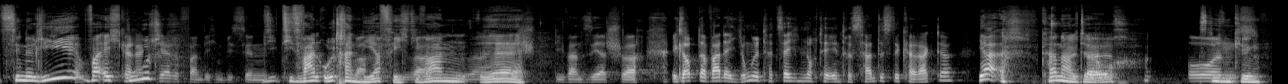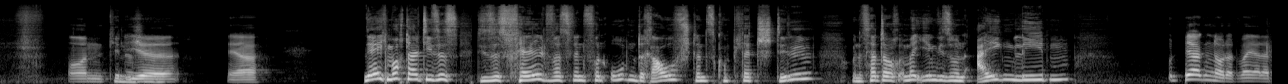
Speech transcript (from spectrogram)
Szenerie war echt Charaktere gut. fand ich ein bisschen. Die, die waren ultra schwach. nervig. Die waren, die, waren äh. die waren sehr schwach. Ich glaube, da war der Junge tatsächlich noch der interessanteste Charakter. Ja, kann halt ja Äh, auch. Und, Stephen King. Und ihr, ja, Nee, ich mochte halt dieses, dieses Feld, was wenn von oben drauf stand, ist komplett still. Und es hatte auch immer irgendwie so ein Eigenleben. Ja genau, das war ja, das,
